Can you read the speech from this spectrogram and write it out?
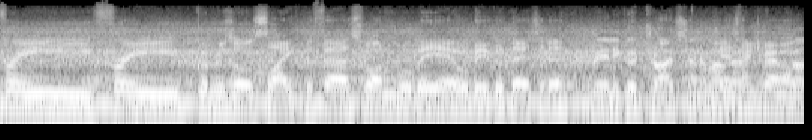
three three good results like the first one will be uh, will be a good day today. Really good drive. Well Cheers, thank you very much. Well-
